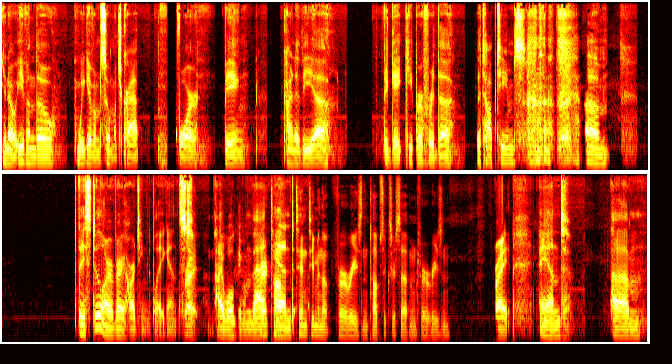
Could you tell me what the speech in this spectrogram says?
you know, even though we give them so much crap for being kind of the uh, the gatekeeper for the the top teams. Right. um, they still are a very hard team to play against. Right. I will give them that. They're that. top and ten team in the for a reason. Top six or seven for a reason. right, and um,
